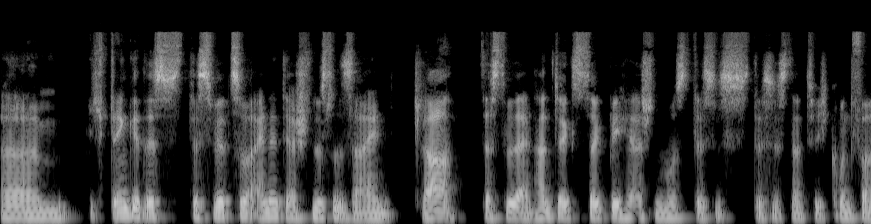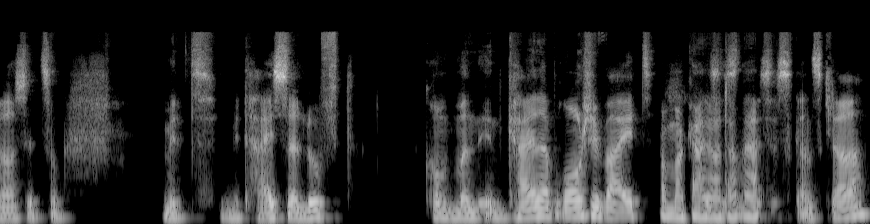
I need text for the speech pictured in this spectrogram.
Ähm, ich denke, das, das wird so einer der Schlüssel sein. Klar, dass du dein Handwerkszeug beherrschen musst, das ist, das ist natürlich Grundvoraussetzung. Mit, mit heißer Luft kommt man in keiner Branche weit. Kommt man keiner das, ist, das ist ganz klar.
